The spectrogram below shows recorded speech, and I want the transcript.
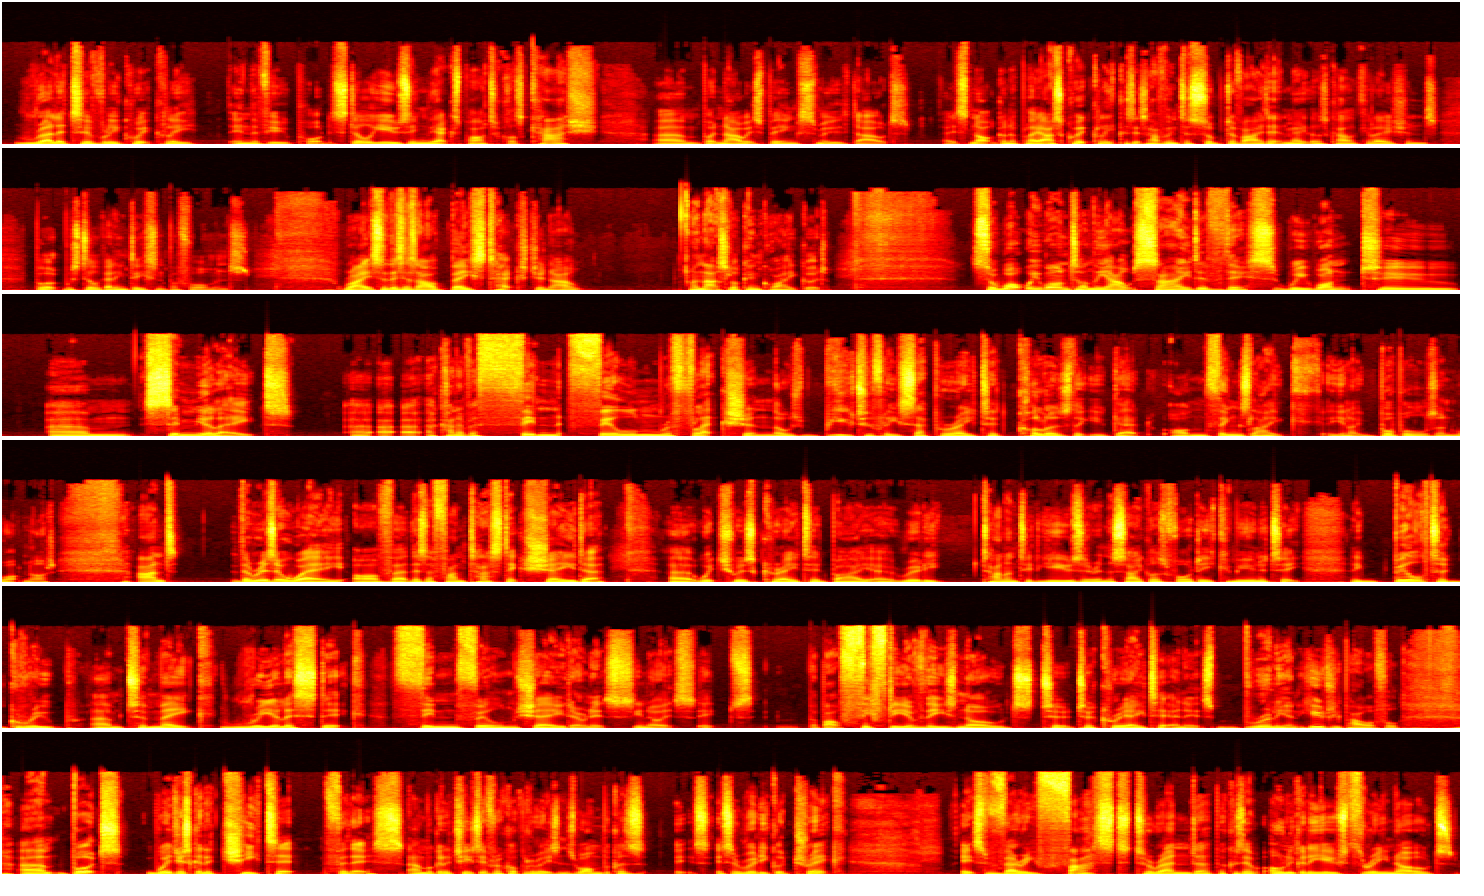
relatively quickly in the viewport. It's still using the X Particles cache, um, but now it's being smoothed out. It's not going to play as quickly because it's having to subdivide it and make those calculations, but we're still getting decent performance. Right, so this is our base texture now, and that's looking quite good. So what we want on the outside of this, we want to um, simulate a, a, a, kind of a thin film reflection, those beautifully separated colours that you get on things like you know bubbles and whatnot, and there is a way of uh, there's a fantastic shader uh, which was created by a really talented user in the Cycles 4D community. And he built a group um, to make realistic thin film shader, and it's you know it's it's about 50 of these nodes to, to create it, and it's brilliant, hugely powerful. Um, but we're just going to cheat it for this, and we're going to cheat it for a couple of reasons. One, because it's, it's a really good trick. It's very fast to render because they're only going to use three nodes.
